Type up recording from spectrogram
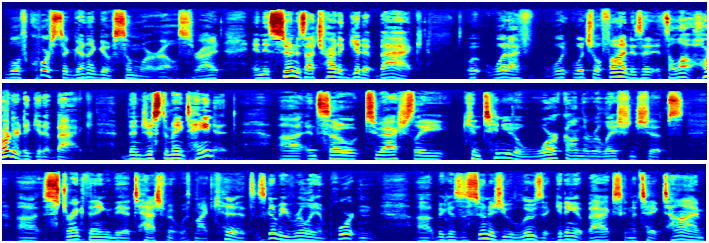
well, of course they're going to go somewhere else, right? And as soon as I try to get it back, what I what you'll find is that it's a lot harder to get it back than just to maintain it. Uh, and so to actually continue to work on the relationships uh, strengthening the attachment with my kids is going to be really important uh, because as soon as you lose it, getting it back is going to take time.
